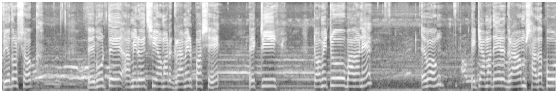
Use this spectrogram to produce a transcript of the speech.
প্রিয় দর্শক, এই মুহূর্তে আমি রয়েছি আমার গ্রামের পাশে একটি টমেটো বাগানে এবং এটি আমাদের গ্রাম সাদাপুর,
